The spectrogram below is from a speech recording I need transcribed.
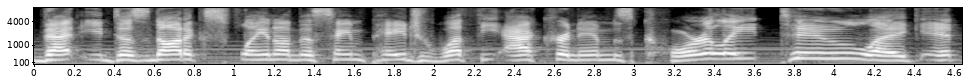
that it does not explain on the same page what the acronyms correlate to. Like it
